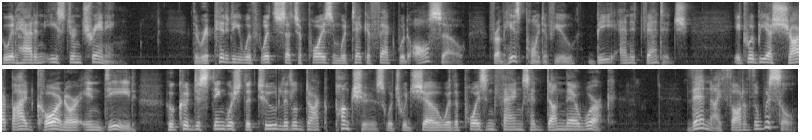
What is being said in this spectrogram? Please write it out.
who had had an Eastern training. The rapidity with which such a poison would take effect would also, from his point of view, be an advantage. It would be a sharp eyed coroner, indeed, who could distinguish the two little dark punctures which would show where the poisoned fangs had done their work. Then I thought of the whistle.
